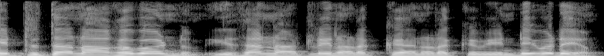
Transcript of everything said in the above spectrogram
ஏற்றுத்தான் ஆக வேண்டும். இதுதான் நாட்டிலே நடக்க நடக்க வேண்டிய விடயம்.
